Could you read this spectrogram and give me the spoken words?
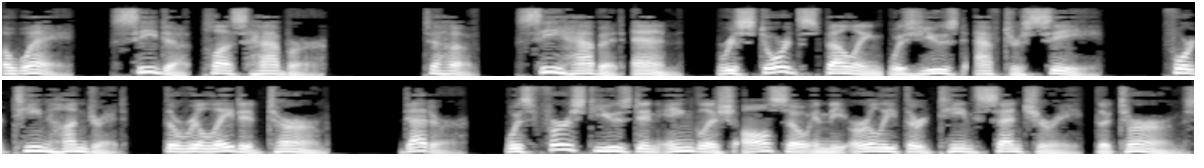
away, de plus haber, to have, see habit n. Restored spelling was used after c. 1400. The related term, Debtor was first used in English also in the early 13th century. The terms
